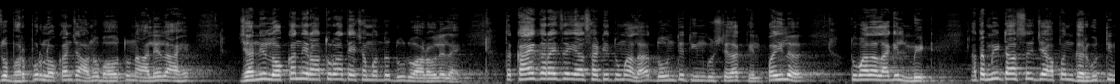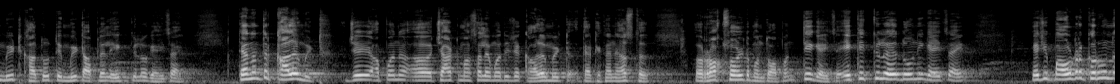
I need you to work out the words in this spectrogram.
जो भरपूर लोकांच्या अनुभवातून आलेला आहे ज्यांनी लोकांनी रातोरात याच्यामधनं दूध वाढवलेलं आहे. तर काय करायचं यासाठी तुम्हाला दोन ते तीन गोष्टी लागतील. पहिलं तुम्हाला लागेल मीठ. आता मीठ असं जे आपण घरगुती मीठ खातो ते मीठ आपल्याला एक किलो घ्यायचं आहे. त्यानंतर काळं मीठ जे आपण चाट मसाल्यामध्ये जे काळं मीठ त्या ठिकाणी असतं रॉक सॉल्ट म्हणतो आपण ते घ्यायचं. एक एक किलो हे दोन्ही घ्यायचं आहे. याची पावडर करून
